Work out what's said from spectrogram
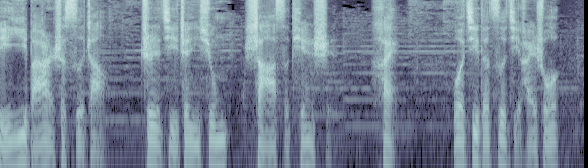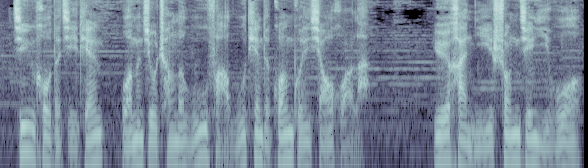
第一百二十四章，智计真凶，杀死天使。嗨，我记得自己还说，今后的几天我们就成了无法无天的光棍小伙了。约翰尼双肩一窝，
